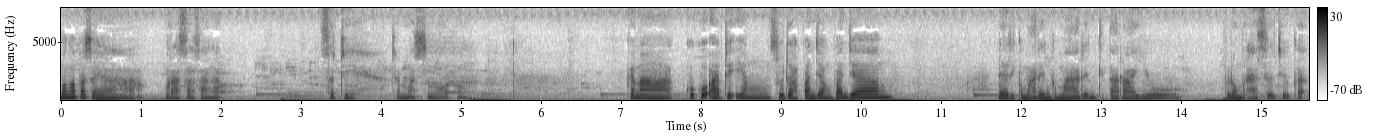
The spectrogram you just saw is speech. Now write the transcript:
Mengapa saya merasa sangat sedih, cemas semua orang? Karena kuku adik yang sudah panjang-panjang dari kemarin-kemarin kita rayu belum berhasil juga.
